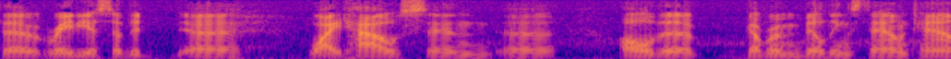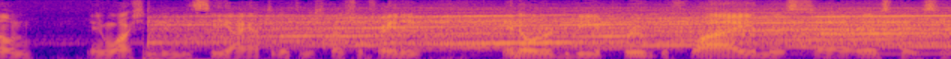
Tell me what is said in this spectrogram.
the radius of the uh, White House and uh, all the government buildings downtown in Washington, D.C., I have to go through special training in order to be approved to fly in this uh, airspace here.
